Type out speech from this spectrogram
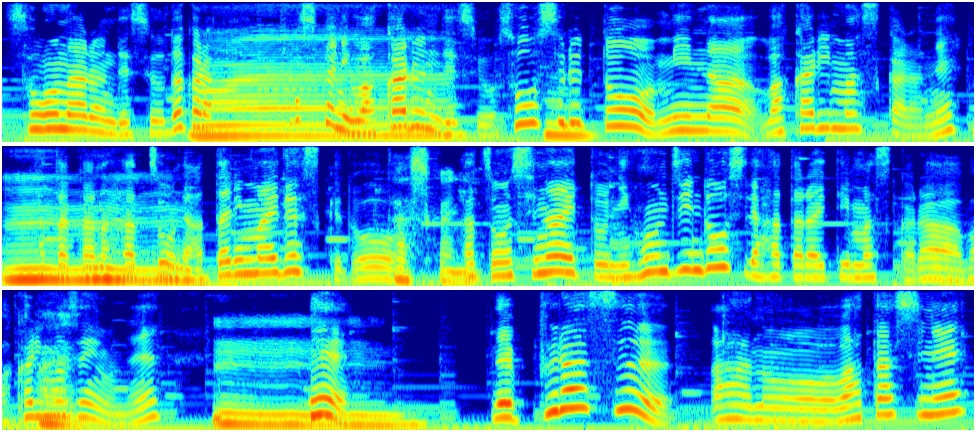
そうなるんですよ。だから確かに分かるんですよ。そうするとみんな分かりますからね、うん、カタカナ発音で当たり前ですけど発音しないと日本人同士で働いていますから分かりませんよね、はい、ででプラスあの私ね、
